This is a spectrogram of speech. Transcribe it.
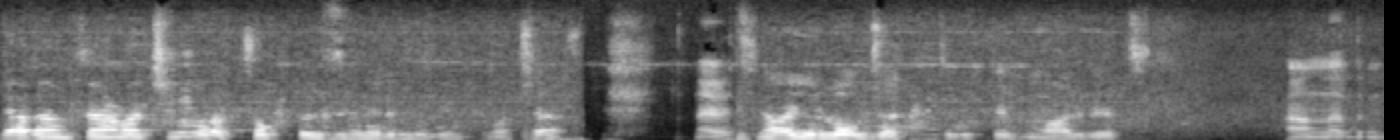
Ya ben Fenerbahçeli olarak çok da üzülmedim bugünkü maça. Evet, Çünkü hayırlı olacak ki bu mağlubiyet. anladım.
